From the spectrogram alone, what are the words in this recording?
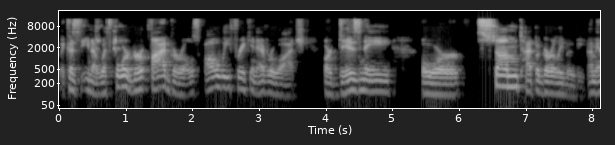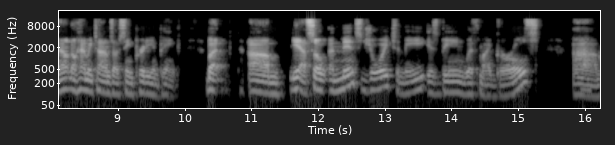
Because you know, with four, five girls, all we freaking ever watch are Disney or some type of girly movie. I mean, I don't know how many times I've seen Pretty in Pink, but um, yeah. So immense joy to me is being with my girls. Um,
